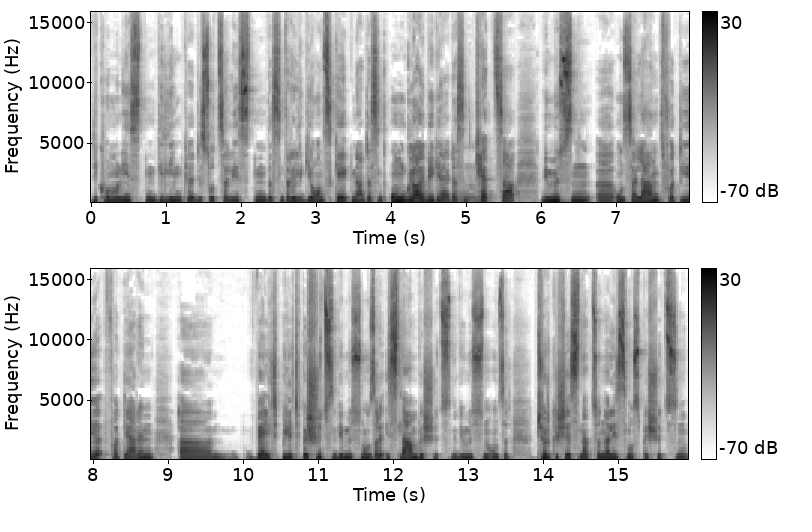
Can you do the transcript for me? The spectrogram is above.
die Kommunisten, die Linke, die Sozialisten, das sind Religionsgegner, das sind Ungläubige, das sind mhm. Ketzer. Wir müssen äh, unser Land vor, die, vor deren äh, Weltbild beschützen. Wir müssen unser Islam beschützen. Wir müssen unser türkisches Nationalismus beschützen.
